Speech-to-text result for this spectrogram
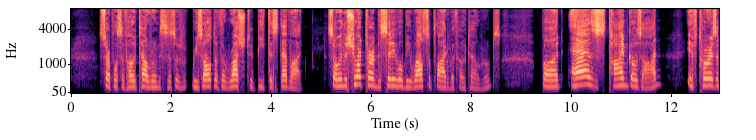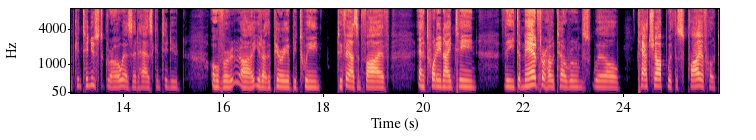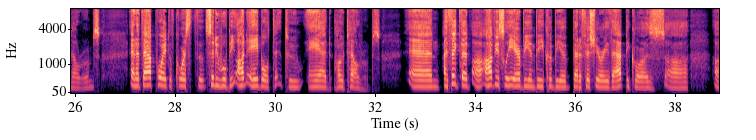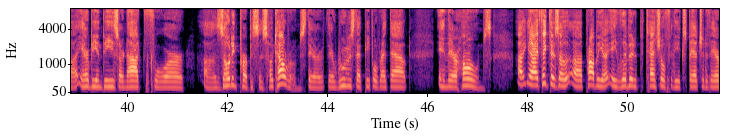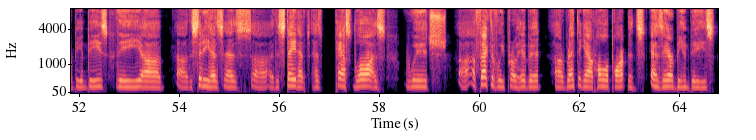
surplus of hotel rooms as a result of the rush to beat this deadline. So, in the short term, the city will be well supplied with hotel rooms. But as time goes on, if tourism continues to grow as it has continued over uh, you know the period between 2005 and 2019, the demand for hotel rooms will catch up with the supply of hotel rooms, and at that point, of course, the city will be unable to, to add hotel rooms. And I think that uh, obviously Airbnb could be a beneficiary of that because uh, uh, Airbnbs are not for uh, zoning purposes hotel rooms. They're, they're rooms that people rent out in their homes. Uh, yeah, I think there's a probably a, a, limited potential for the expansion of Airbnbs. The uh, uh, the city has has uh, the state have, has passed laws which uh, effectively prohibit uh, renting out whole apartments as Airbnbs.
